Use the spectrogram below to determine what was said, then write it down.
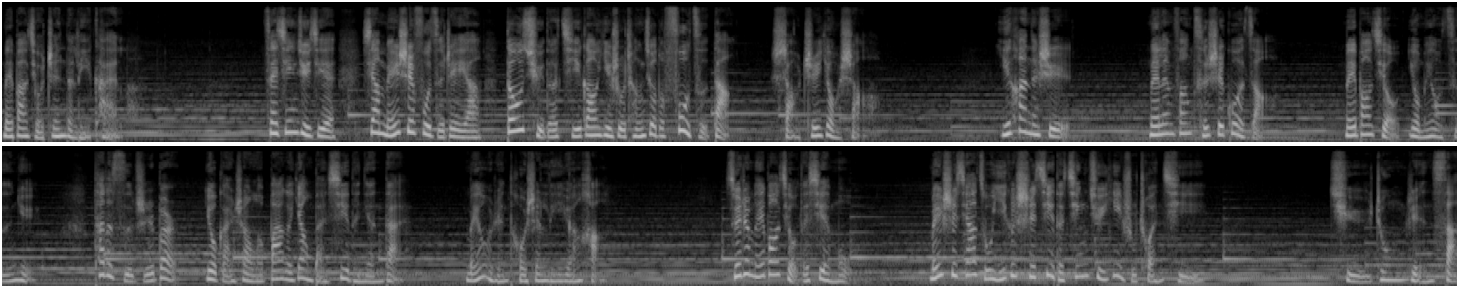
梅葆玖真的离开了。在京剧界，像梅氏父子这样都取得极高艺术成就的父子档少之又少。遗憾的是，梅兰芳辞世过早，梅葆玖又没有子女，他的子侄辈儿又赶上了八个样板戏的年代，没有人投身梨园行。随着梅葆玖的谢幕，梅氏家族一个世纪的京剧艺术传奇曲终人散。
